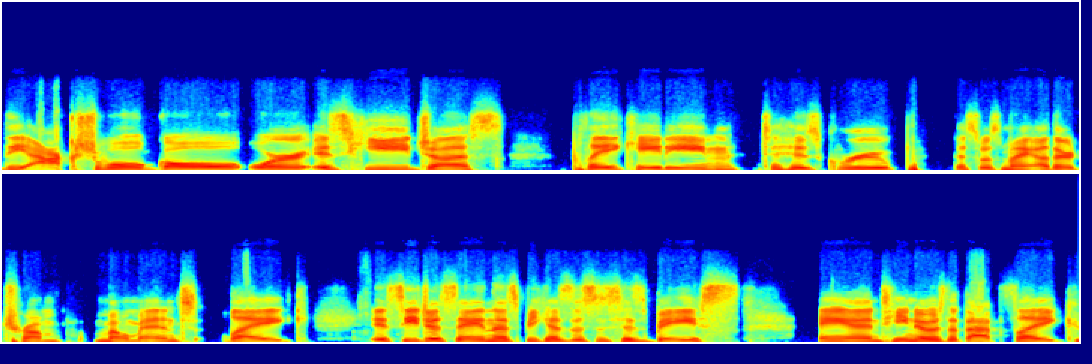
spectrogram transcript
the actual goal, or is he just placating to his group? This was my other Trump moment. Like, is he just saying this because this is his base and he knows that that's like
